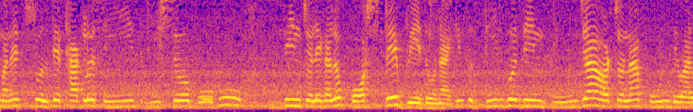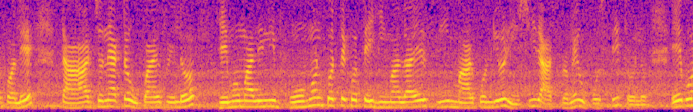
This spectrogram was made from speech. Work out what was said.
মানে চলতে থাকল শীত গ্রীষ্ম বহু দিন চলে গেল কষ্টে বেদনায়। কিন্তু দীর্ঘদিন পূজা অর্চনা ফুল দেওয়ার ফলে তার জন্য একটা উপায় পেল। হেমমালিনী ভ্রমণ করতে করতে হিমালয়ে শ্রী মার্কণ্ডীয় ঋষির আশ্রমে উপস্থিত হলো এবং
